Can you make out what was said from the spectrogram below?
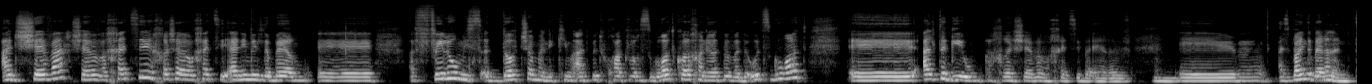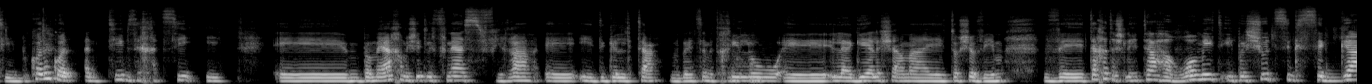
עד שבע, שבע וחצי, אחרי שבע וחצי אין עם מי לדבר. אה, אפילו מסעדות שם, אני כמעט בטוחה כבר סגורות, כל החנויות בוודאות סגורות. אה, אל תגיעו אחרי שבע וחצי בערב. Mm-hmm. אז בואי נדבר על אנטיב. קודם כל, אנטיב זה חצי אי. במאה החמישית לפני הספירה היא התגלתה, ובעצם התחילו נכון. להגיע לשם תושבים, ותחת השליטה הרומית היא פשוט שגשגה,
